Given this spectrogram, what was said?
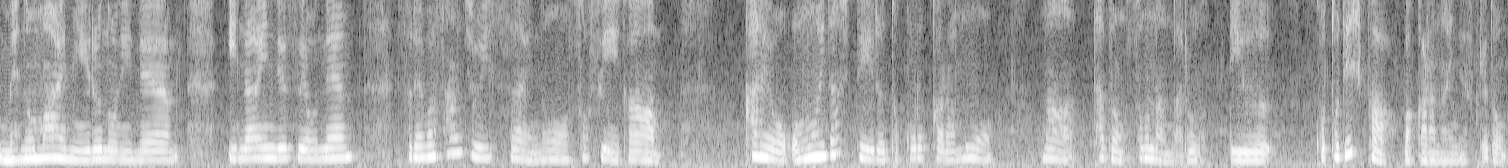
目の前にいるのにねいないんですよね。それは31歳のソフィーが彼を思い出しているところからもまあ多分そうなんだろうっていうことでしかわからないんですけど。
